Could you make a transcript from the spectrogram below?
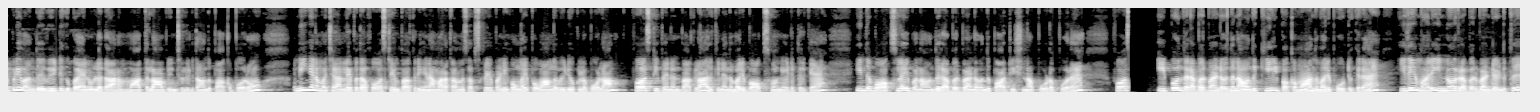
எப்படி வந்து வீட்டுக்கு பயனுள்ளதாக நம்ம மாற்றலாம் அப்படின்னு சொல்லிட்டு தான் வந்து பார்க்க போகிறோம் நீங்கள் நம்ம சேனலை இப்போ தான் ஃபர்ஸ்ட் டைம் பார்க்குறீங்கன்னா மறக்காமல் சப்ஸ்கிரைப் பண்ணிக்கோங்க. இப்போ வாங்க வீடியோக்குள்ளே போகலாம் ஃபர்ஸ்ட் இப்போ என்னென்னு பார்க்கலாம். அதுக்கு நான் இந்த மாதிரி பாக்ஸ் ஒன்று எடுத்திருக்கேன். இந்த பாக்ஸில் இப்போ நான் வந்து ரப்பர் பேண்டை வந்து பார்ட்டிஷனாக போட போகிறேன் இப்போ இந்த ரப்பர் பேண்டை வந்து நான் வந்து கீழ் பக்கமாக அந்த மாதிரி போட்டுக்கிறேன். இதே மாதிரி இன்னொரு ரப்பர் பேண்ட் எடுத்து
